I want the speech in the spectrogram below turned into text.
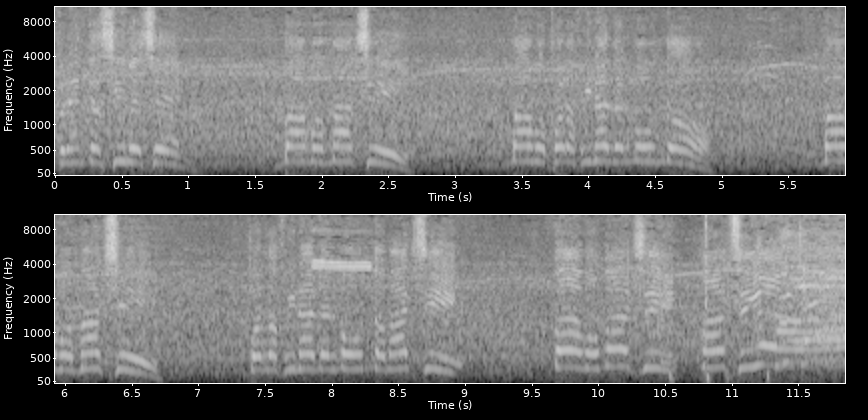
Frente a Silesen. Vamos, Maxi. Vamos por la final del mundo. Vamos, Maxi. Por la final del mundo, Maxi. Vamos, Maxi. Maxi.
